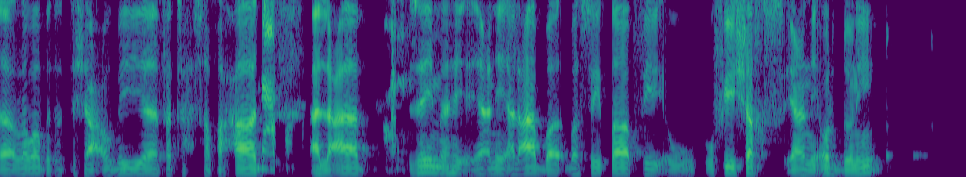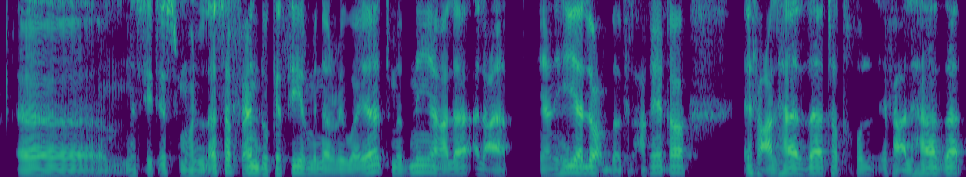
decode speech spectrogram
آه، الروابط التشعبية فتح صفحات نعم. صحيح. زي ما هي يعني ألعاب بسيطة في وفي شخص يعني أردني آه نسيت اسمه. للأسف عنده كثير من الروايات مبنية على ألعاب. يعني هي لعبة في الحقيقة. افعل هذا تدخل افعل هذا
